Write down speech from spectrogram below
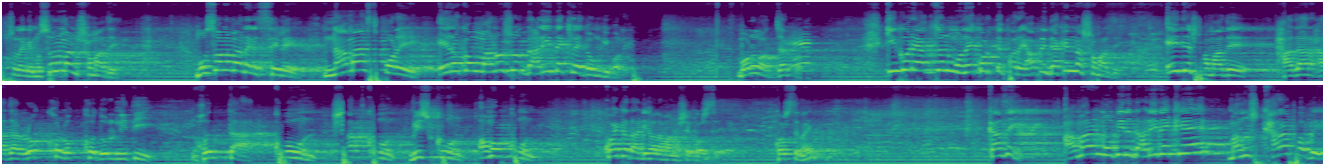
কষ্ট লাগে মুসলমান সমাজে। মুসলমানের ছেলে নামাজ পড়ে, এরকম মানুষও দাড়ি দেখলে জঙ্গি বলে। বড় লজ্জার কি করে একজন মনে করতে পারে? আপনি দেখেন না সমাজে। এই যে সমাজে হাজার হাজার, লক্ষ লক্ষ দুর্নীতি, হত্যা, খুন, সাত খুন বিষ খুন, অমক খুন, কয়টা দাড়িওয়ালা মানুষে করছে? করছে ভাই। কাজেই আমার নবীর দাড়ি রেখে মানুষ খারাপ হবে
